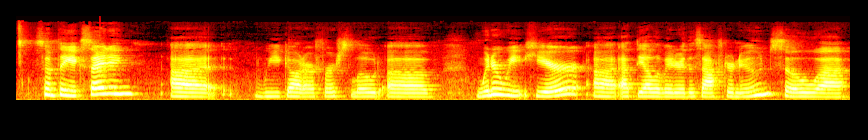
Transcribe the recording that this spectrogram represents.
something exciting. Uh, we got our first load of winter wheat here uh, at the elevator this afternoon. So uh,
